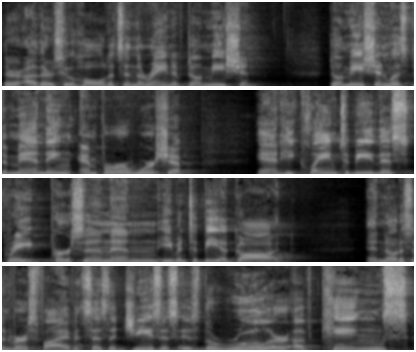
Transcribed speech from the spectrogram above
There are others who hold it's in the reign of Domitian. Domitian was demanding emperor worship, and he claimed to be this great person and even to be a god. And notice in verse 5, it says that Jesus is the ruler of kings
